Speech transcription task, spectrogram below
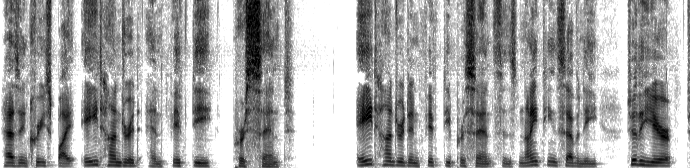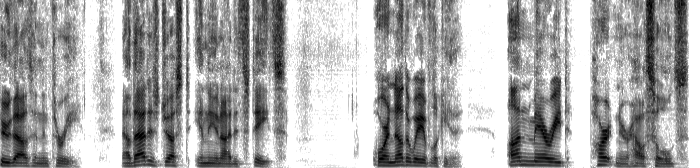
has increased by 850 percent. 850% since 1970 to the year 2003. Now, that is just in the United States. Or another way of looking at it unmarried partner households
